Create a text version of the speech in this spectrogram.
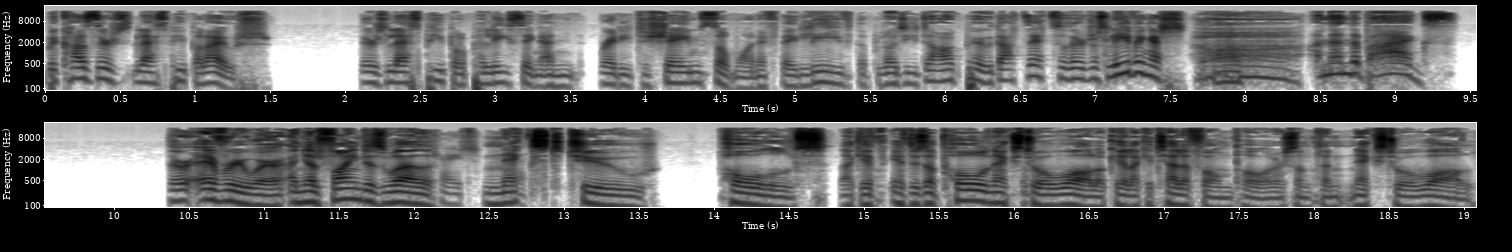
because there's less people out, there's less people policing and ready to shame someone if they leave the bloody dog poo. That's it. So they're just leaving it. and then the bags. They're everywhere, and you'll find as well Kate, yes. next to poles. Like if, if there's a pole next to a wall, okay, like a telephone pole or something next to a wall,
